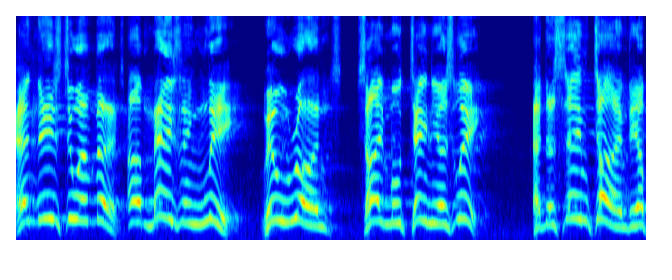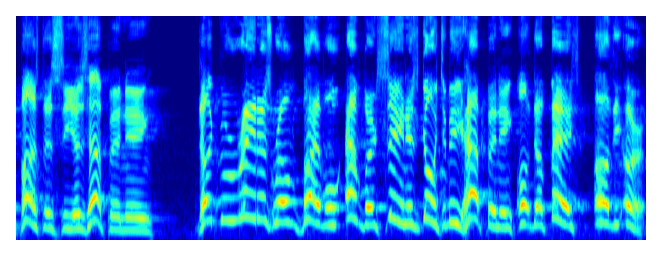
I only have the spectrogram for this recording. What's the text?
And these two events, amazingly, will run simultaneously. At the same time the apostasy is happening, the greatest revival ever seen is going to be happening on the face of the earth.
